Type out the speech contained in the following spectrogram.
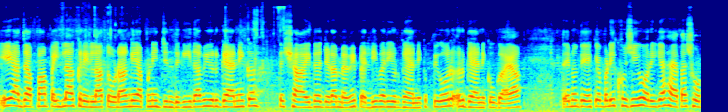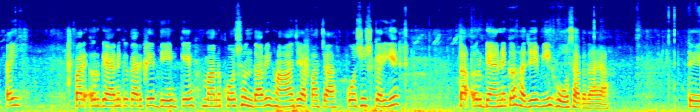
ਇਹ ਅੱਜ ਆਪਾਂ ਪਹਿਲਾ ਕਰੇਲਾ ਤੋੜਾਂਗੇ ਆਪਣੀ ਜ਼ਿੰਦਗੀ ਦਾ ਵੀ ਔਰਗੈਨਿਕ ਤੇ ਸ਼ਾਇਦ ਜਿਹੜਾ ਮੈਂ ਵੀ ਪਹਿਲੀ ਵਾਰੀ ਔਰਗੈਨਿਕ ਪਿਓਰ ਔਰਗੈਨਿਕ ਉਗਾਇਆ। ਤੇ ਇਹਨੂੰ ਦੇਖ ਕੇ ਬੜੀ ਖੁਸ਼ੀ ਹੋ ਰਹੀ ਹੈ ਹੈ ਤਾਂ ਛੋਟਾ ਹੀ, ਪਰ ਔਰਗੈਨਿਕ ਕਰਕੇ ਦੇਖ ਕੇ ਮਨ ਖੁਸ਼ ਹੁੰਦਾ ਵੀ ਹਾਂ, ਜੇ ਆਪਾਂ ਚਾ ਕੋਸ਼ਿਸ਼ ਕਰੀਏ ਤਾਂ ਔਰਗੈਨਿਕ ਹਜੇ ਵੀ ਹੋ ਸਕਦਾ ਆ। ਤੇ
